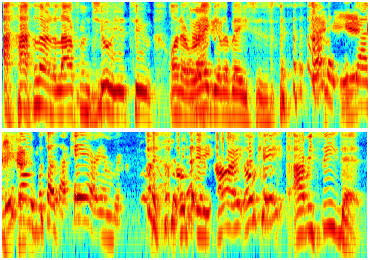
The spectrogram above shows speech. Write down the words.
I learned a lot from Julia too on a regular basis. that makes me sound it's only because I care, Ember. okay, all right, okay. I received that.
